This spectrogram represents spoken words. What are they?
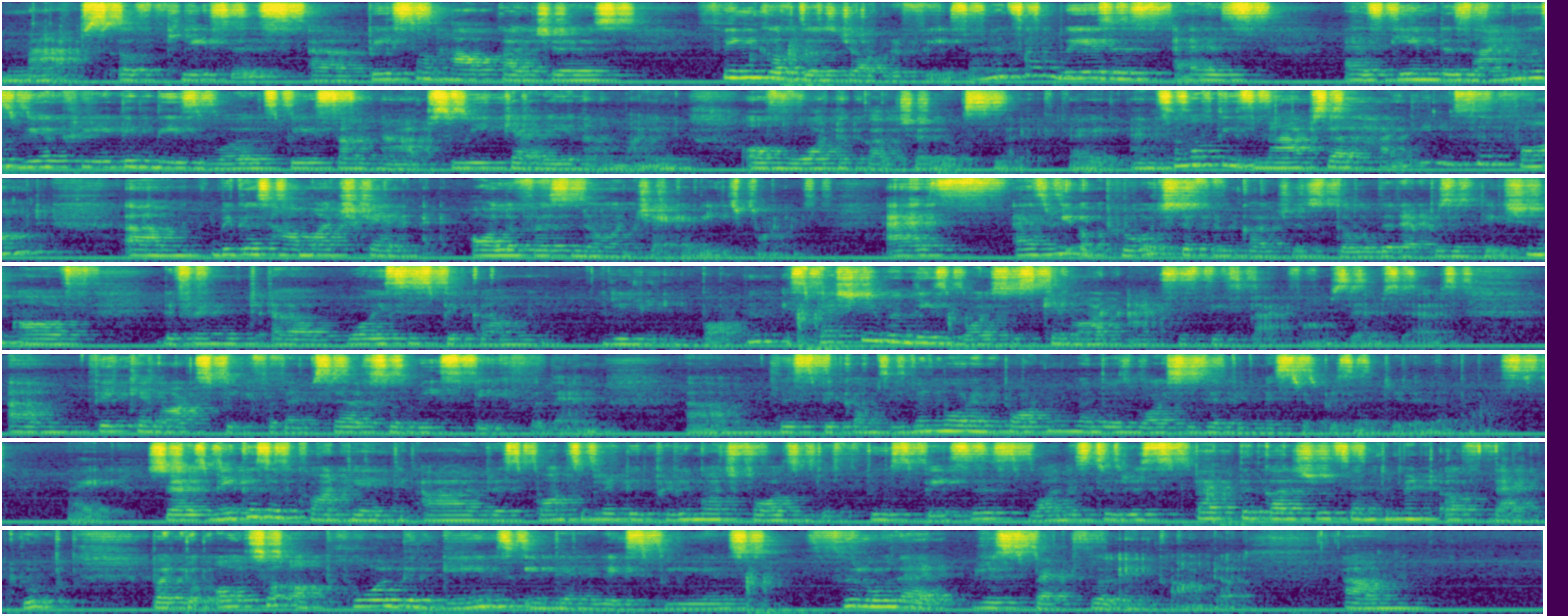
maps of places uh, based on how cultures think of those geographies, and in some ways, as as as game designers, we are creating these worlds based on maps we carry in our mind of what a culture looks like, right? And some of these maps are highly misinformed um, because how much can all of us know and check at each point? As as we approach different cultures, though, the representation of different uh, voices become really important, especially when these voices cannot access these platforms themselves. Um, they cannot speak for themselves, so we speak for them um, this becomes even more important when those voices have been misrepresented in the past. Right? So, as makers of content, our responsibility pretty much falls into two spaces. One is to respect the cultural sentiment of that group, but to also uphold the game's intended experience through that respectful encounter. Um,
